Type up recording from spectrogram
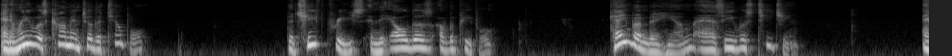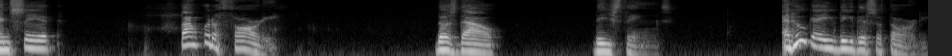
And when he was come into the temple, the chief priests and the elders of the people came unto him as he was teaching and said, By what authority dost thou these things? And who gave thee this authority?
